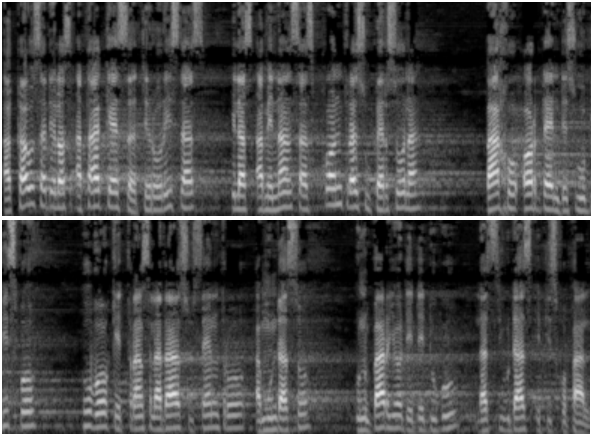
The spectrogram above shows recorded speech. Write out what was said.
A causa de los ataques terroristas y las amenazas contra su persona, bajo orden de su obispo, tuvo que trasladar su centro a Mundaso, un barrio de Dedougou, la ciudad episcopal.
